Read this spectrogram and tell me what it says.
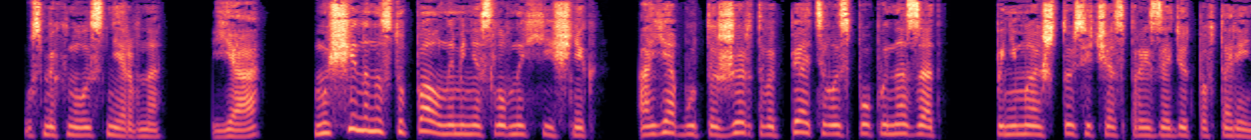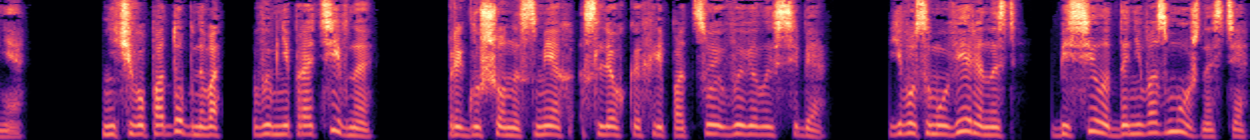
— усмехнулась нервно. «Я?» Мужчина наступал на меня, словно хищник, а я, будто жертва, пятилась попой назад, понимая, что сейчас произойдет повторение. «Ничего подобного, вы мне противны!» Приглушенный смех с легкой хрипотцой вывел из себя. Его самоуверенность бесила до невозможности.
